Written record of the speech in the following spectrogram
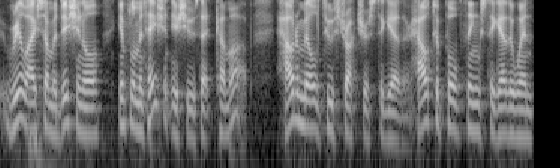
realize some additional implementation issues that come up. How to meld two structures together, how to pull things together when,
